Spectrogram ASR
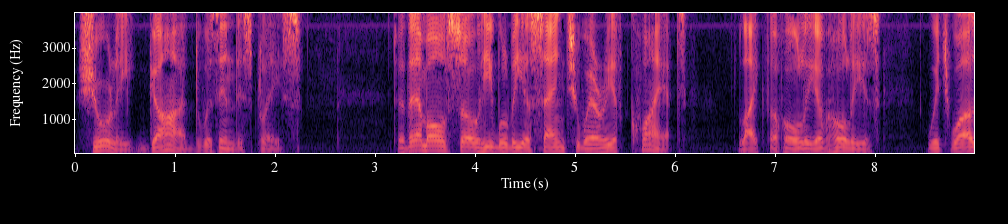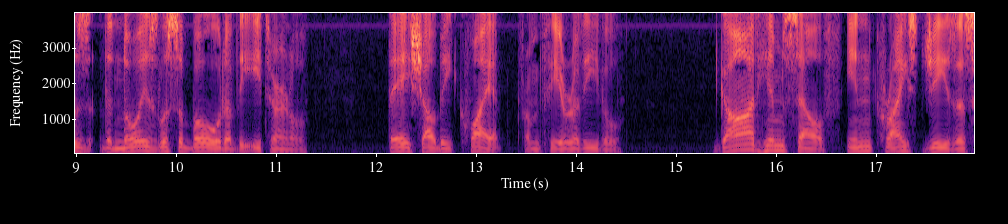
Surely God was in this place. To them also he will be a sanctuary of quiet, like the Holy of Holies, which was the noiseless abode of the Eternal. They shall be quiet from fear of evil. God Himself, in Christ Jesus,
